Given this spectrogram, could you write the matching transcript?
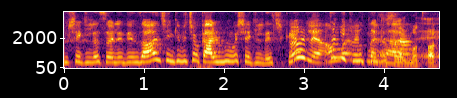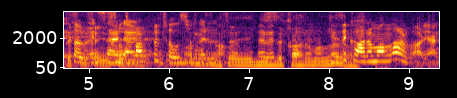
bu şekilde söylediğin zaman çünkü birçok albüm bu şekilde çıkıyor. Öyle ama Tabii ki evet, mutlaka. Tabii, mutfakta Tabii, çalışan insanlar. Mutfakta çalışan insanlar. e, gizli kahramanlar Gizli var. kahramanlar var yani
